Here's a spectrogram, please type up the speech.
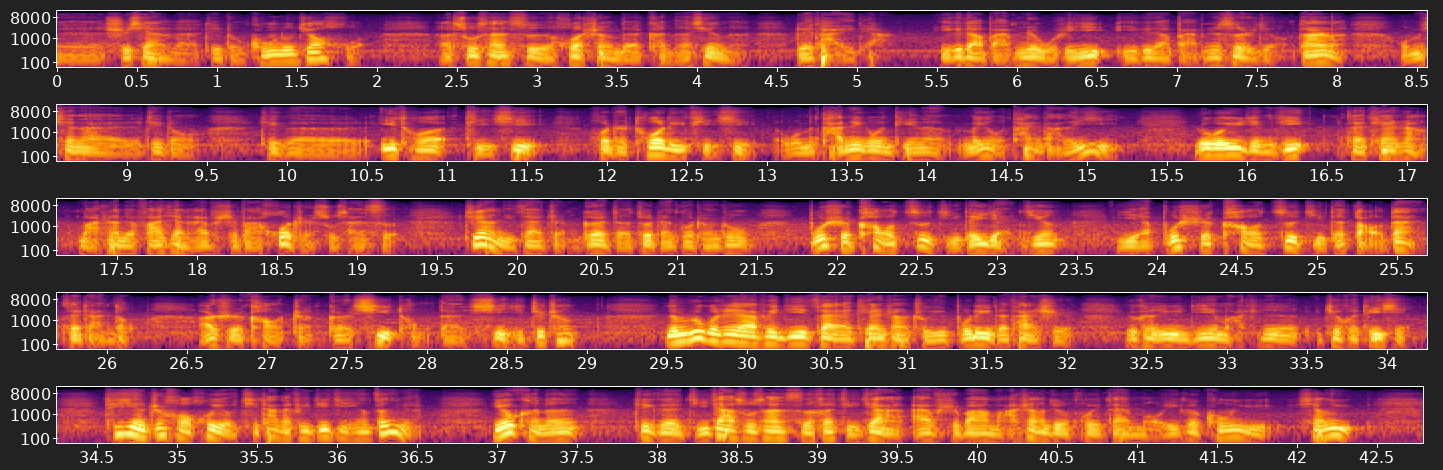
呃，实现了这种空中交火，呃，苏三四获胜的可能性呢略大一点儿，一个叫百分之五十一，一个叫百分之四十九。当然了，我们现在这种这个依托体系或者脱离体系，我们谈这个问题呢没有太大的意义。如果预警机在天上马上就发现了 F 十八或者苏三四，这样你在整个的作战过程中，不是靠自己的眼睛，也不是靠自己的导弹在战斗，而是靠整个系统的信息支撑。那么，如果这架飞机在天上处于不利的态势，有可能预警机马上就会提醒，提醒之后会有其他的飞机进行增援，有可能这个几架苏三四和几架 F 十八马上就会在某一个空域相遇，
